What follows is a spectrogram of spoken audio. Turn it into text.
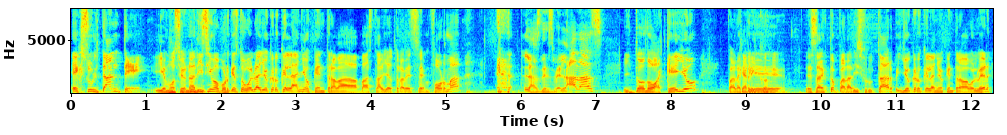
Exultante y emocionadísimo porque esto vuelve. Yo creo que el año que entra va, va a estar ya otra vez en forma. Las desveladas y todo aquello. Para Qué que. rico. Exacto, para disfrutar. Yo creo que el año que entra va a volver.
